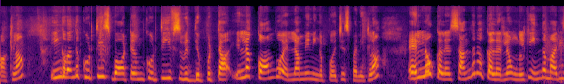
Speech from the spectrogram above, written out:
பார்க்கலாம். இங்கே வந்து குர்தீஸ் பாட்டம் குர்தீஸ் வித் துப்புட்டா எல்லா காம்போ எல்லாமே நீங்கள் பர்ச்சேஸ் பண்ணிக்கலாம். எல்லோ கலர் சந்தன கலரில் உங்களுக்கு இந்த மாதிரி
